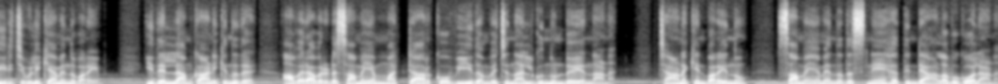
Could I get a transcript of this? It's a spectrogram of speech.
തിരിച്ചു വിളിക്കാമെന്ന് പറയും. ഇതെല്ലാം കാണിക്കുന്നത് അവരവരുടെ സമയം മറ്റാർക്കോ വീതം വെച്ച് നൽകുന്നുണ്ട് എന്നാണ്. ചാണക്യൻ പറയുന്നു സമയം എന്നത് സ്നേഹത്തിന്റെ അളവുകോലാണ്.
